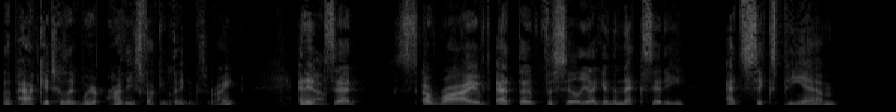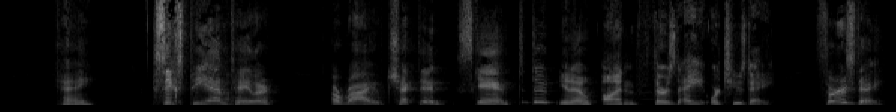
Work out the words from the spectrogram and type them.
the package because, like, where are these fucking things, right? And Yeah. it said arrived at the facility, like in the next city, at six p.m. Okay. 6 p.m. Yeah. Taylor arrived, checked in, scanned, you know, On Thursday or Tuesday? Thursday.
